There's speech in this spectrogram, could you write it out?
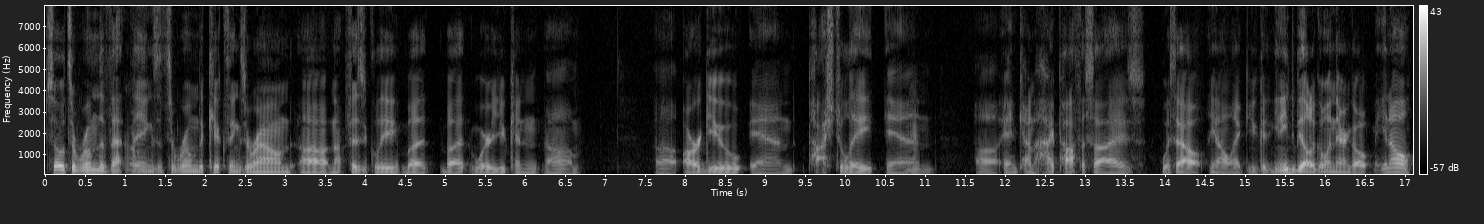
So it's a room to vet Um, things. It's a room to kick things around, uh, not physically, but but where you can um, uh, argue and postulate and uh, and kind of hypothesize without you know like you could you need to be able to go in there and go you know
